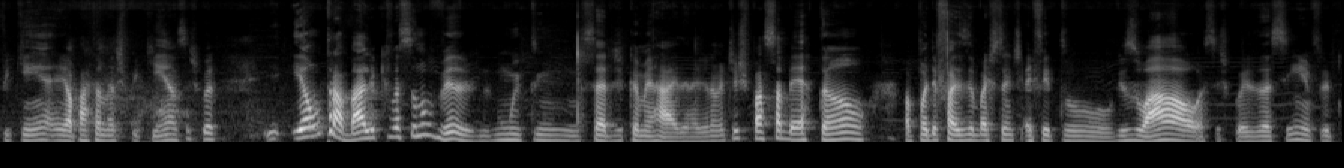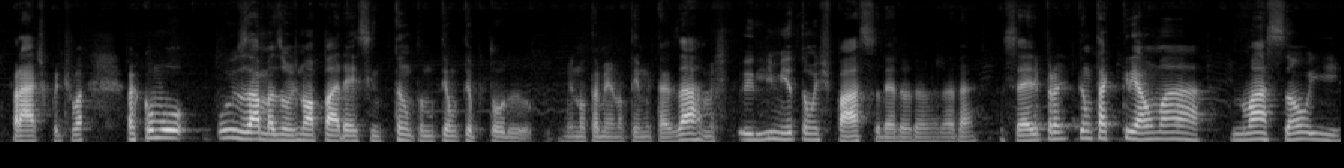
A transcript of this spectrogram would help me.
pequenos, em apartamentos pequenos, essas coisas. E, e, é um trabalho que você não vê muito em série de Kamen Rider, né? Geralmente é um espaço abertão, pra poder fazer bastante efeito visual, essas coisas assim, efeito prático. Tipo, mas como os Amazons não aparecem tanto, tem o tempo todo, não, também não tem muitas armas, limitam o espaço né, da, da, da série para tentar criar uma, uma ação e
